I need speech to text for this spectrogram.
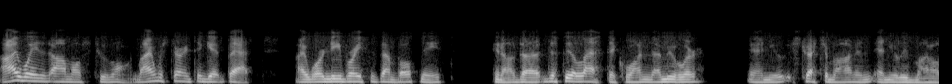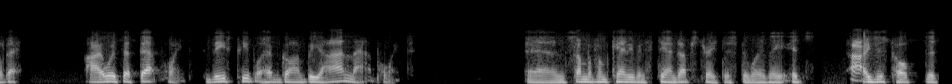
I waited almost too long. Mine was starting to get bad. I wore knee braces on both knees. You know, the just the elastic one, the Mueller, and you stretch them on and, and you leave them on all day. I was at that point. These people have gone beyond that point, and some of them can't even stand up straight just the way they. It's. I just hope that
